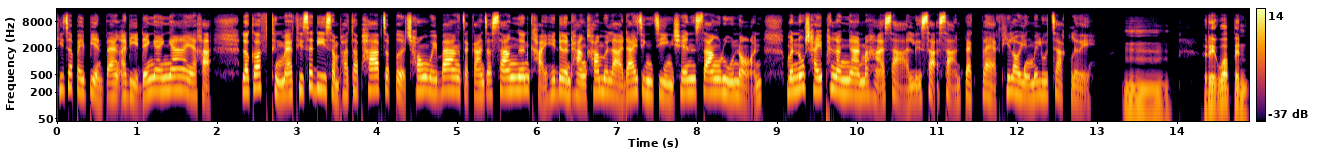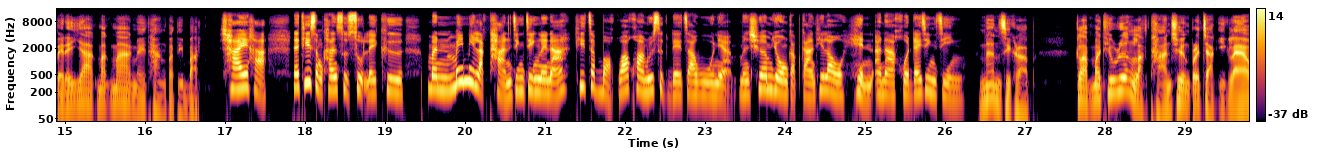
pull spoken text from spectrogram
ที่จะไปเปลี่ยนแปลงอดีตได้ง่ายๆอะค่ะ แล้วก็ถึงแม้ทฤษฎีสัมพัทธภาพจะเปิดช่องไว้บ้าง จากการจะสร้างเงื่อนไขให้เดินทางข้ามเวลาได้จริง ๆ เช่น สร้างรูหนอน มันต้องใช้พลังงานมหาศาลหรือสสารแปลกๆ ที่เรายังไม่รู้จักเลย อืม เรียกว่าเป็นไปได้ยากมากๆในทางปฏิบัติ ใช่ค่ะ และที่สำคัญสุดๆเลยคือ มันไม่มีหลักฐานจริง ๆ เลยนะ ที่จะบอกว่าความรู้สึกเดจาวูเนี่ย มันเชื่อมโยงกับการที่เราเห็นอนาคตได้จริง ๆ นั่นสิครับ กลับมาที่เรื่องหลักฐานเชิงประจักษ์อีกแล้ว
